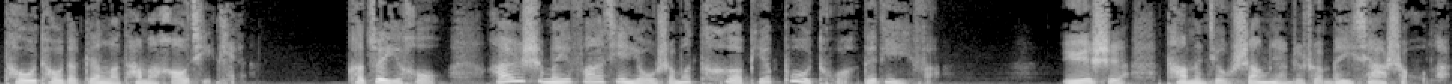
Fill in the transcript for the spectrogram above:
偷偷的跟了他们好几天，可最后还是没发现有什么特别不妥的地方，于是他们就商量着准备下手了。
